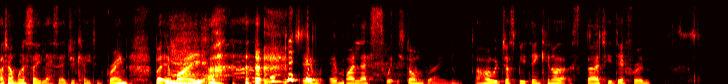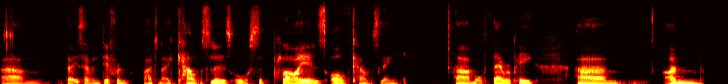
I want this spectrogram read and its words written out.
I don't want to say less educated brain, but in my uh, in, in, my less switched on brain, I would just be thinking, oh, that's 30 different, um, 37 different, I don't know, counselors or suppliers of counseling um, or therapy. Um, I'm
